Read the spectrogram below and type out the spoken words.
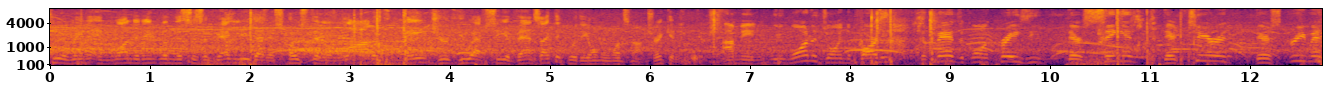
O2 Arena in London, England. This is a venue that has hosted a lot of major UFC events. I think we're the only ones not drinking English. I mean, we want to join the party. The fans are going crazy. They're singing, they're cheering, they're screaming.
